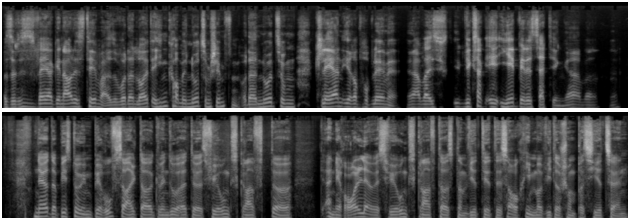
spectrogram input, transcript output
Also das wäre ja genau das Thema, also wo dann Leute hinkommen nur zum Schimpfen oder nur zum Klären ihrer Probleme. Ja, aber es wie gesagt, eh, jedwedes Setting. Ja, aber, ja. Naja, da bist du im Berufsalltag, wenn du heute als Führungskraft äh, eine Rolle als Führungskraft hast, dann wird dir das auch immer wieder schon passiert sein,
